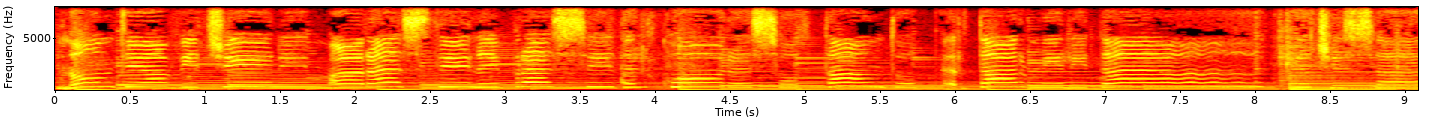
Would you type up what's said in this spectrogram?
Non ti avvicini ma resti nei pressi del cuore soltanto per darmi l'idea she said.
